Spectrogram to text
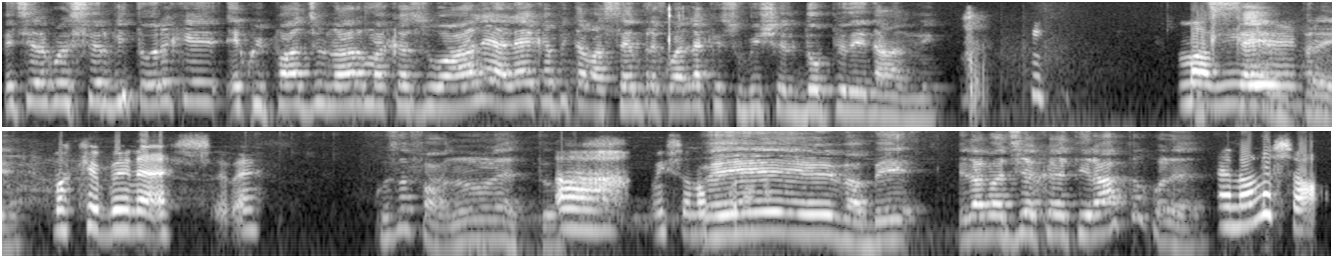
e c'era quel servitore che equipaggia un'arma casuale, a lei capitava sempre quella che subisce il doppio dei danni. Ma sempre. Ma che benessere. Cosa fa? Non ho letto. Ah, mi sono Eh, vabbè. E la magia che hai tirato qual è? Eh, non lo so,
